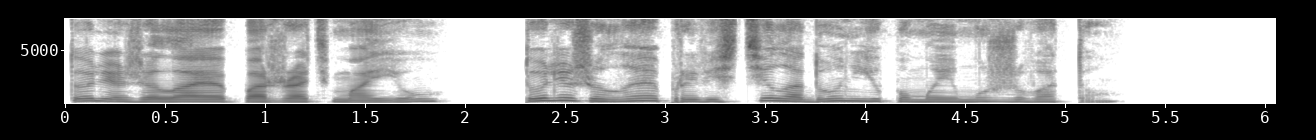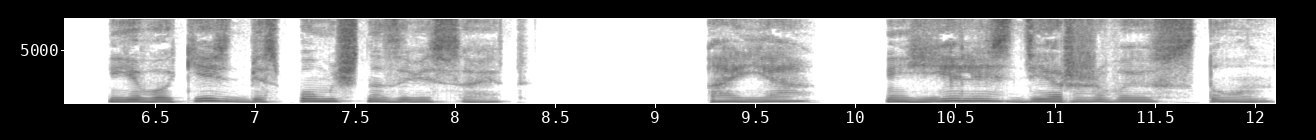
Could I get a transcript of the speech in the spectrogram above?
то ли желая пожать мою, то ли желая провести ладонью по моему животу. Его кисть беспомощно зависает. А я еле сдерживаю стон.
